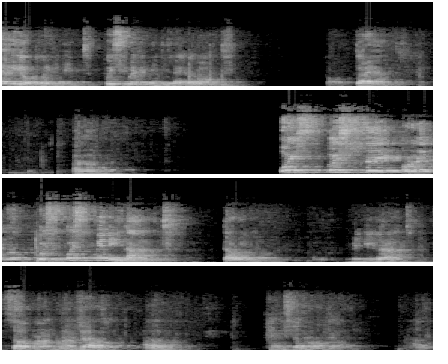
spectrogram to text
every appointment, please wait a minute like Orange or Diane. Um, Ois, ois se, oren, ois, ois miniland, dalam mini-led. So mae'n ma fel um, pensiwn model um,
